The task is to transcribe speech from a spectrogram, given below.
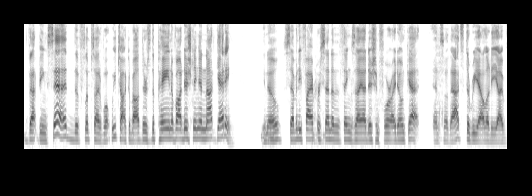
That being said, the flip side of what we talked about, there's the pain of auditioning and not getting. You Mhm. know, 75% of the things I audition for, I don't get. And so that's the reality I've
